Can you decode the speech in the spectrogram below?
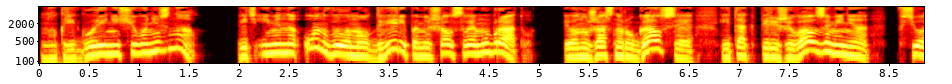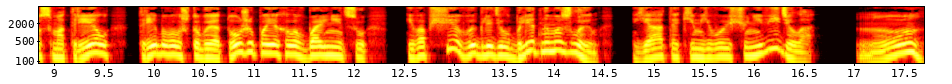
Но Григорий ничего не знал, ведь именно он выломал дверь и помешал своему брату. И он ужасно ругался и так переживал за меня, все смотрел, требовал, чтобы я тоже поехала в больницу, и вообще выглядел бледным и злым. Я таким его еще не видела. Ну,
